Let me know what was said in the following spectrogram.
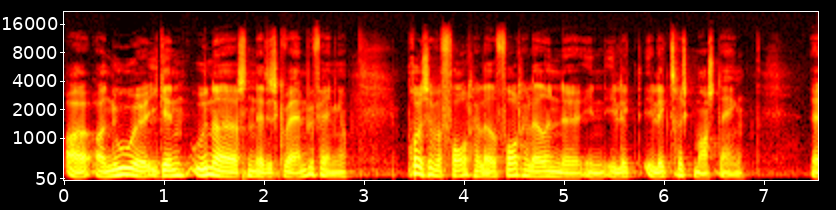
og, og nu øh, igen, uden at, sådan, at det skal være anbefalinger, prøv at se, hvad Ford har lavet. Ford har lavet en, øh, en elekt- elektrisk Mustang. Uh,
